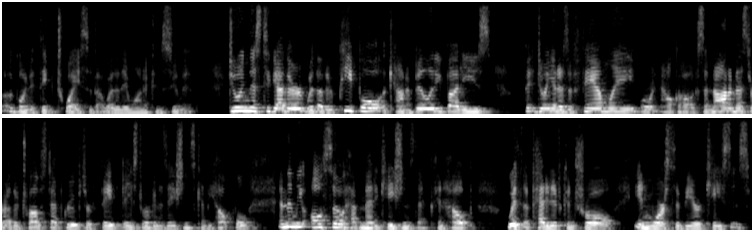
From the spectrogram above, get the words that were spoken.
uh, going to think twice about whether they want to consume it doing this together with other people accountability buddies doing it as a family or in alcoholics anonymous or other 12-step groups or faith-based organizations can be helpful and then we also have medications that can help with appetitive control in more severe cases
